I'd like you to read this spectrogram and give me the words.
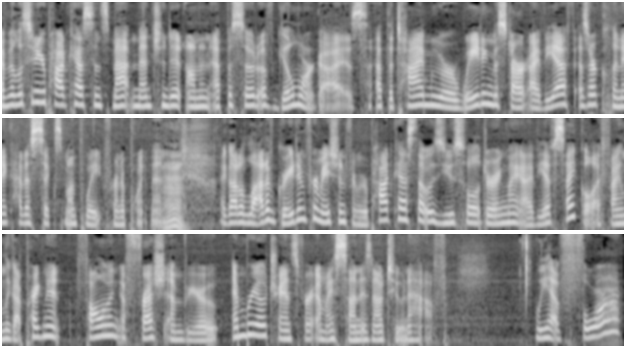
I've been listening to your podcast since Matt mentioned it on an episode of Gilmore Guys. At the time, we were waiting to start IVF as our clinic had a six month wait for an appointment. Mm. I got a lot of great information from your podcast that was useful during my IVF cycle. I finally got pregnant following a fresh embryo embryo transfer, and my son is now two and a half. We have four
